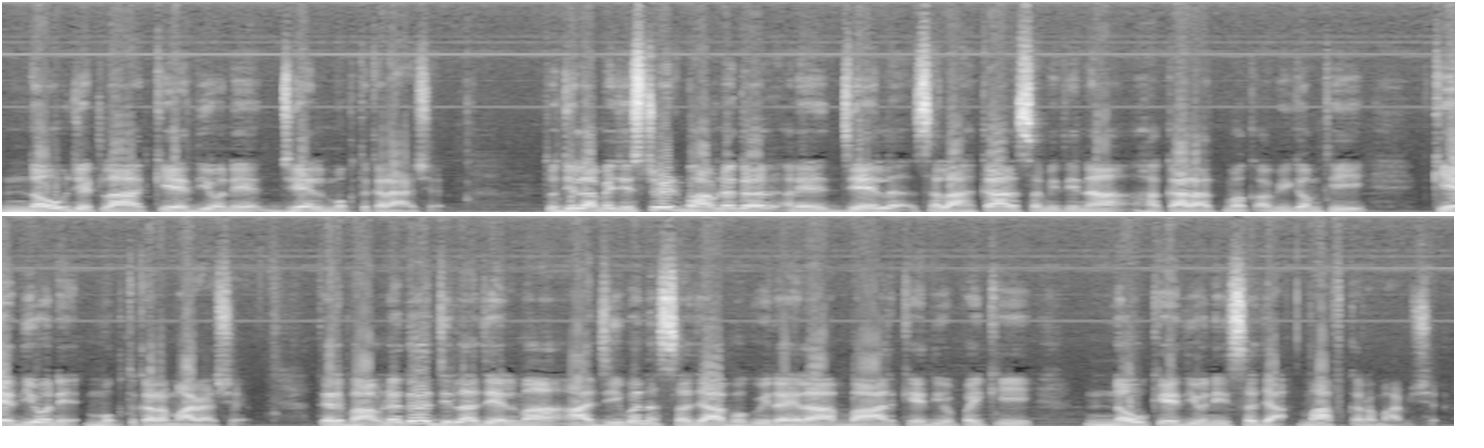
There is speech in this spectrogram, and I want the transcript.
નવ જેટલા કેદીઓને જેલ મુક્ત કરાયા છે. તો જિલ્લા મેજિસ્ટ્રેટ ભાવનગર અને જેલ સલાહકાર સમિતિના હકારાત્મક અભિગમથી કેદીઓને મુક્ત કરવામાં આવ્યા છે. ત્યારે ભાવનગર જિલ્લા જેલમાં આજીવન સજા ભોગવી રહેલા બાર કેદીઓ પૈકી નવ કેદીઓની સજા માફ કરવામાં આવી છે.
